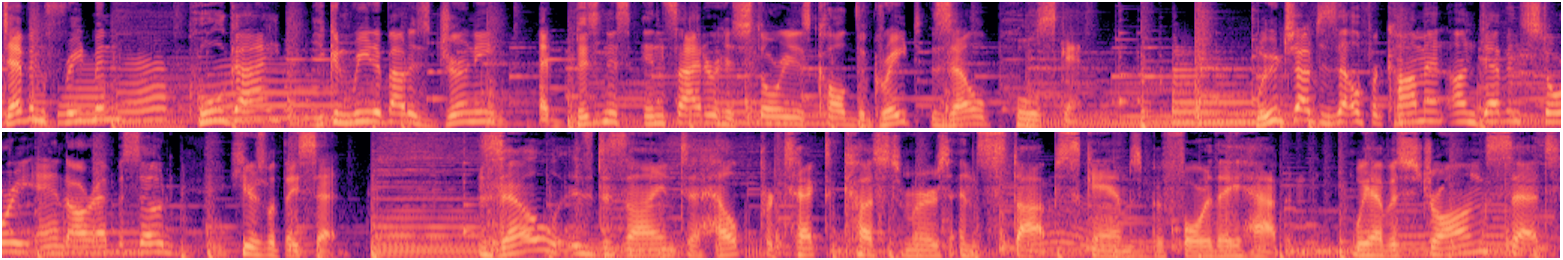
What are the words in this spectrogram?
Devin Friedman, pool guy. You can read about his journey at Business Insider. His story is called The Great Zelle Pool Scam. We reached out to Zelle for comment on Devin's story and our episode. Here's what they said. Zelle is designed to help protect customers and stop scams before they happen. We have a strong set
